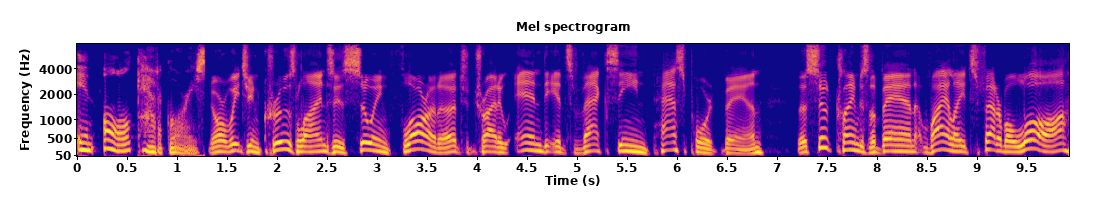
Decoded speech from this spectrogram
in all categories. Norwegian Cruise Lines is suing Florida to try to end its vaccine passport ban. The suit claims the ban violates federal law,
